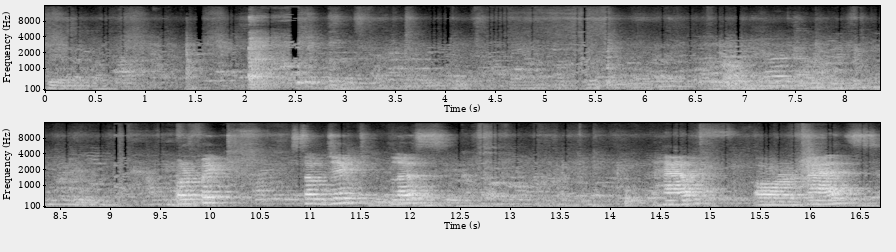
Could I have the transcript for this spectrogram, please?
cricket लिखो. Perfect subject plus have or has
